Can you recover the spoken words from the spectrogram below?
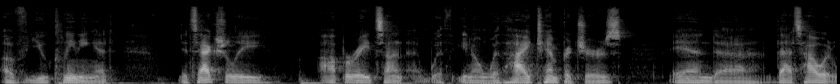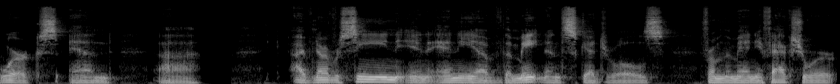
of you cleaning it. It's actually operates on with you know with high temperatures, and uh, that's how it works. And uh, I've never seen in any of the maintenance schedules from the manufacturer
